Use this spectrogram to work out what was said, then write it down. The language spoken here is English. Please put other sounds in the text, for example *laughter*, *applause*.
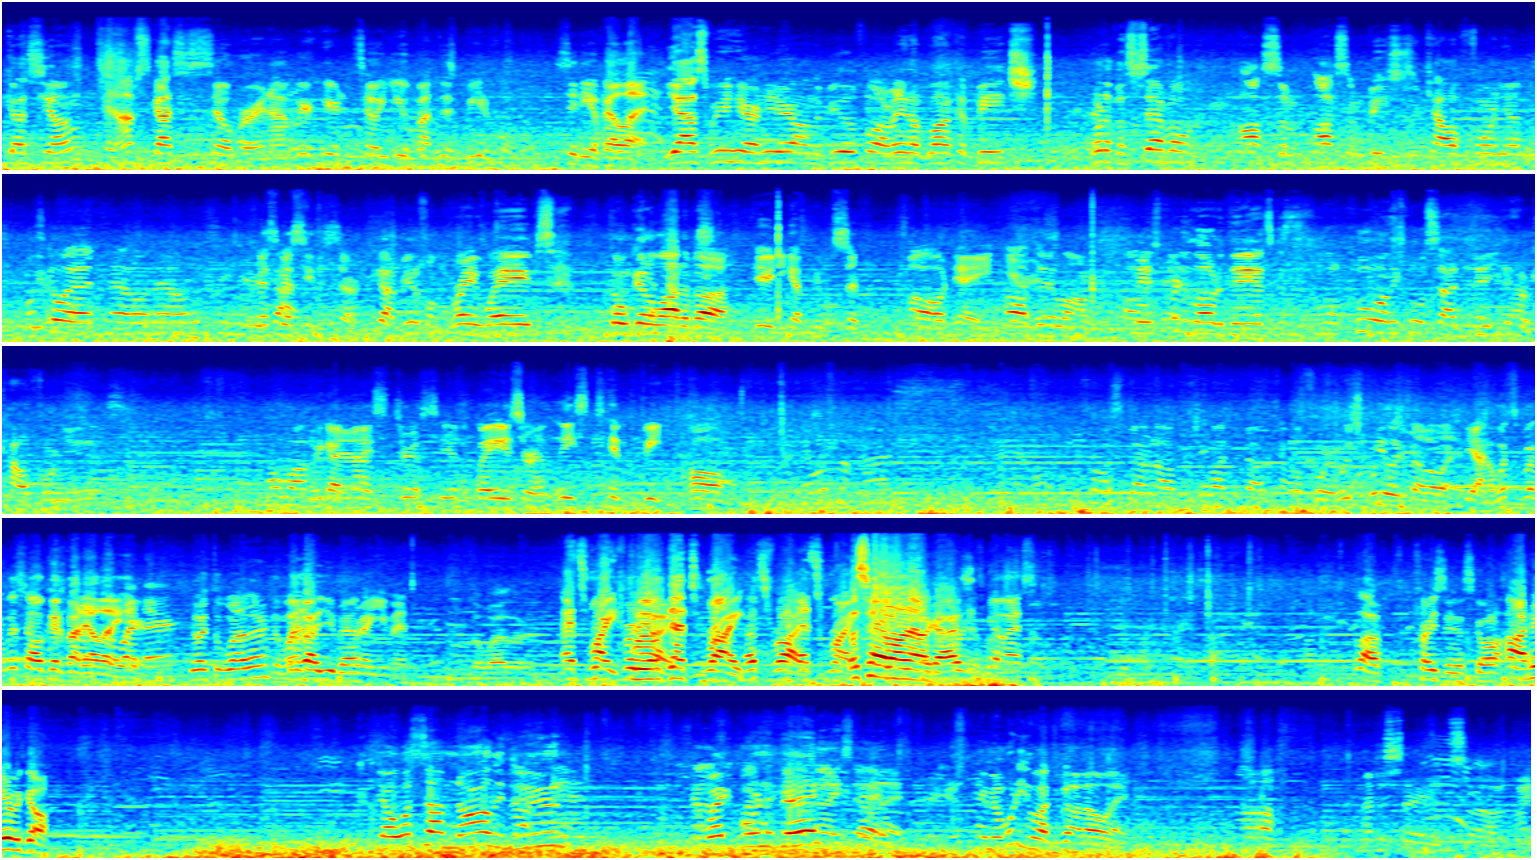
I'm Gus Young. And I'm Scott Silver, and uh, we're here to tell you about this beautiful city of LA. Yes, we are here here on the beautiful Arena Blanca Beach, one of the several awesome, awesome beaches of California. Let's go ahead and head on out. Let's see here. Let's go see the surf. You got beautiful gray waves. Don't get a lot of uh Dude, you got people surfing all day. all day long. I mean, it's pretty low today. It's because it's a little cool on the cool side today. You know how California is. We got nice drifts here. The waves are at least 10 feet tall. California. What, what do you like about LA? Yeah, what's what's all good about Like LA the here? weather. You like the weather? The what about you, man? What about you, man? The weather. That's right, bro. Pretty nice. That's right. That's right. That's right. Let's head on out, guys. Let's go, guys. A lot of craziness going on. Ah, here we go. Yo, what's up, gnarly dude? You wakeboarding today? Nice, hey. hey, man, what do you like about LA? Uh, I just say it's uh, nice.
